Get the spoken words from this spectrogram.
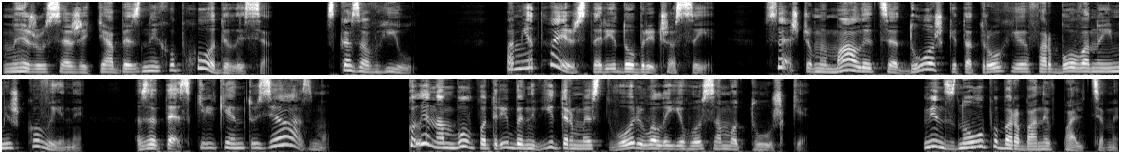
Ми ж усе життя без них обходилися, сказав Гюл. Пам'ятаєш старі добрі часи? Все, що ми мали, це дошки та трохи фарбованої мішковини. Зате скільки ентузіазму. Коли нам був потрібен вітер, ми створювали його самотужки. Він знову побарабанив пальцями.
